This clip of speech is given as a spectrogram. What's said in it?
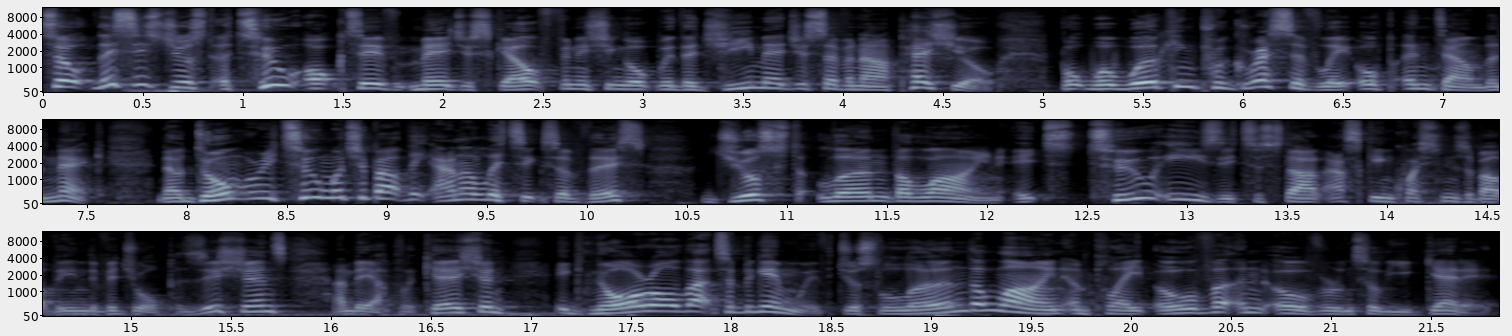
So this is just a two octave major scale finishing up with a G major 7 arpeggio, but we're working progressively up and down the neck. Now don't worry too much about the analytics of this, just learn the line. It's too easy to start asking questions about the individual positions and the application. Ignore all that to begin with, just learn the line and play it over and over until you get it.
